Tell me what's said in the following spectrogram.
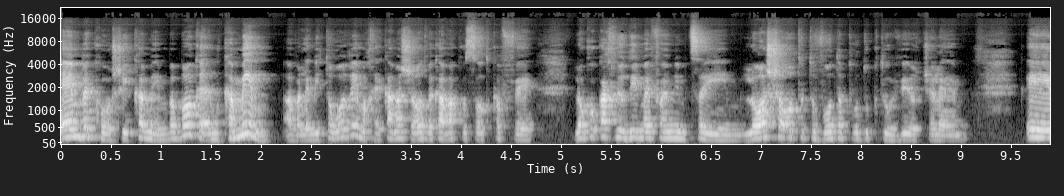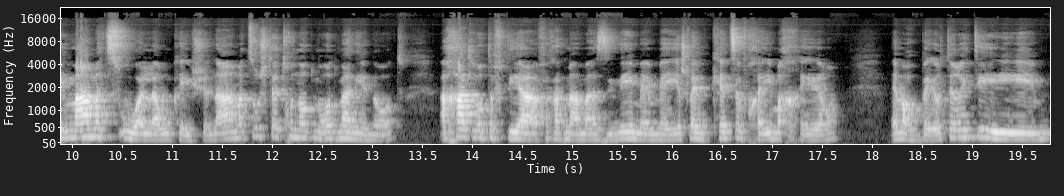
הם בקושי קמים בבוקר, הם קמים, אבל הם מתעוררים אחרי כמה שעות וכמה כוסות קפה, לא כל כך יודעים איפה הם נמצאים, לא השעות הטובות הפרודוקטיביות שלהם. אה, מה מצאו על ארוכי שינה? מצאו שתי תכונות מאוד מעניינות, אחת לא תפתיע אף אחד מהמאזינים, הם, אה, יש להם קצב חיים אחר, הם הרבה יותר איטיים,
